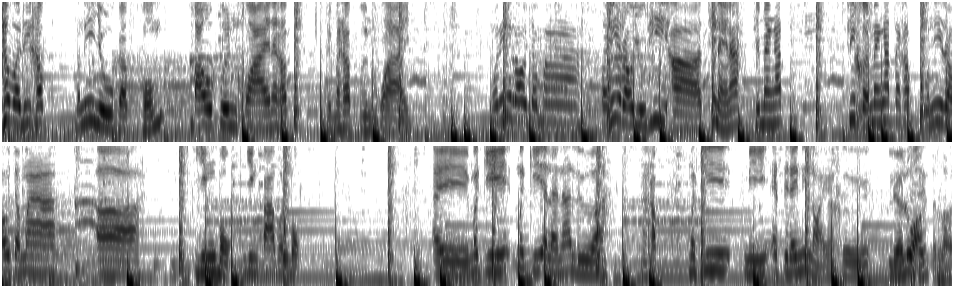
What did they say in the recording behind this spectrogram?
สวัสดีครับ วันนี้อยู่กับผมเปาปืนควายนะครับ เห็นไหมครับ ปืนควาย วันนี้เราจะมา ตอนนี้เราอยู่ที่อ่าที่ไหนนะ ที่แม่งัด ที่เขื่อนแม่งัดนะครับ วันนี้เราจะมาเอ่อยิงบก ยิงปลาบนบก ไอเมื่อกี้ เมื่อกี้อะไรนะ เรือนะครับ เมื่อกี้มีอุบิเหตุนิดหน่อยก็คือเรือรั่วเล่นตลอด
